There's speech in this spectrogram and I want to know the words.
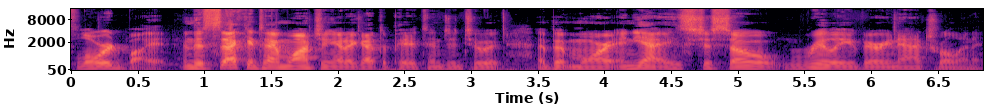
floored by it. And the second time watching it, I got to pay attention to it a bit more, and yeah, he's just so really very natural in it.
